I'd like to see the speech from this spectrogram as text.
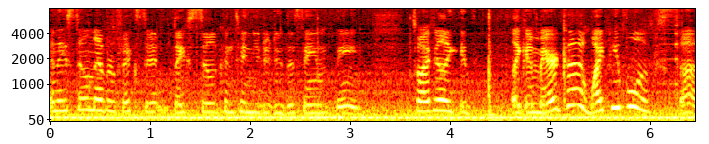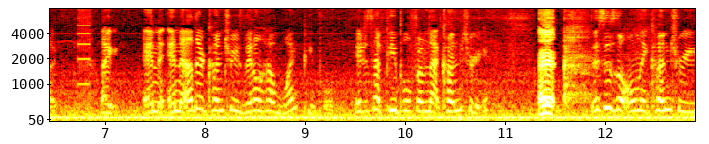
and they still never fixed it. They still continue to do the same thing. So I feel like it's like America, white people have suck. Like in in other countries, they don't have white people. They just have people from that country. Eh. And, This is the only country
